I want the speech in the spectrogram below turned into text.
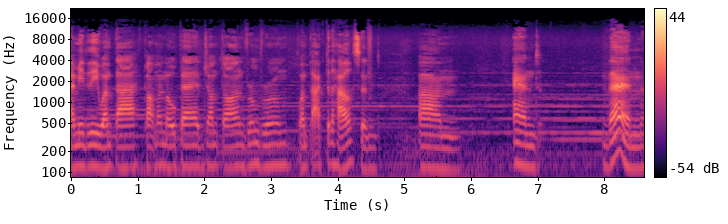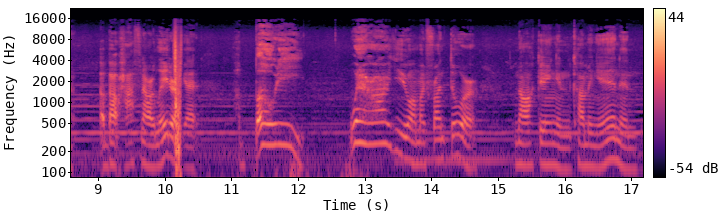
I immediately went back, got my moped, jumped on, vroom vroom, went back to the house, and um, and then about half an hour later, I get a Bodie, where are you? on my front door, knocking and coming in, and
